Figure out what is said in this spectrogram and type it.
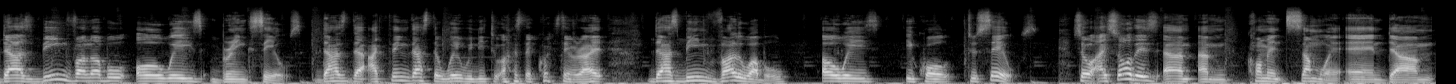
does being valuable always bring sales? That's the i think that's the way we need to ask the question right? Does being valuable always equal to sales? So i saw this um, um, comment somewhere and um,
